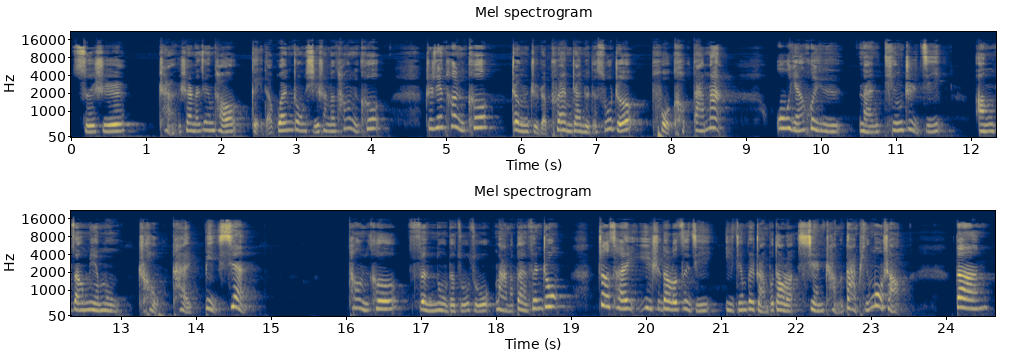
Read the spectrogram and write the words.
此时，场上的镜头给到观众席上的汤雨科，只见汤雨科正指着 Prime 战队的苏哲破口大骂，污言秽语难听至极，肮脏面目丑态毕现。汤雨科愤怒的足足骂了半分钟，这才意识到了自己已经被转播到了现场的大屏幕上。但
